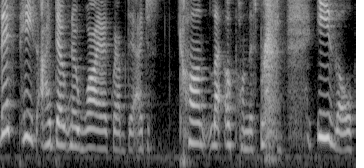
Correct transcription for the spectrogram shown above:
This piece, I don't know why I grabbed it. I just can't let up on this brand. Easel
